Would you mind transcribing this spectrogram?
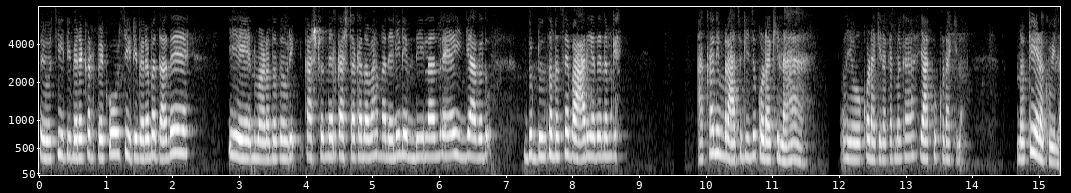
ಅಯ್ಯೋ ಚೀಟಿ ಬೇರೆ ಕಟ್ಟಬೇಕು ಚೀಟಿ ಬೇರೆ ಬತ್ತದೆ ಏನು ಮಾಡೋದು ಗೌರಿ? ಕಷ್ಟದ ಮೇಲೆ ಕಷ್ಟ ಕಣವ ಮನೇಲಿ ನೆಮ್ಮದಿ ಇಲ್ಲ ಅಂದರೆ ಹಿಂಗೆ ಆಗೋದು. ದುಡ್ಡಿನ ಸಮಸ್ಯೆ ಭಾರಿ ಅದೇ ನಮಗೆ. ಅಕ್ಕ ನಿಮ್ಮ ರಾಜು ಗೀಜು ಕೊಡೋಕ್ಕಿಲ್ಲ? ಅಯ್ಯೋ, ಕೊಡೋಕ್ಕಿಲ್ಲ ಕಣ್ಮಗ. ಯಾಕೂ ಕೊಡೋಕ್ಕಿಲ್ಲ. ನಾವು ಕೇಳೋಕ್ಕೂ ಇಲ್ಲ.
